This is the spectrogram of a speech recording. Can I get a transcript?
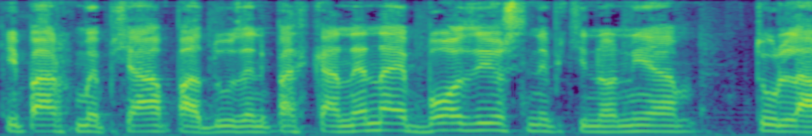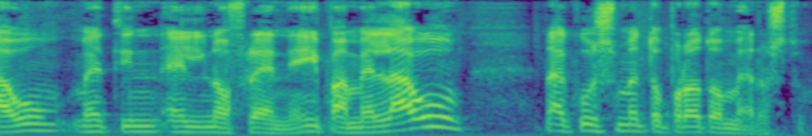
Υπάρχουμε πια παντού, δεν υπάρχει κανένα εμπόδιο στην επικοινωνία του λαού με την Ελληνοφρένια. Είπαμε λαού, να ακούσουμε το πρώτο μέρος του.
